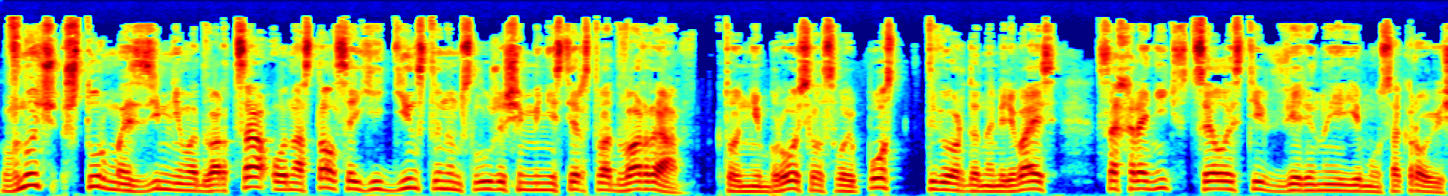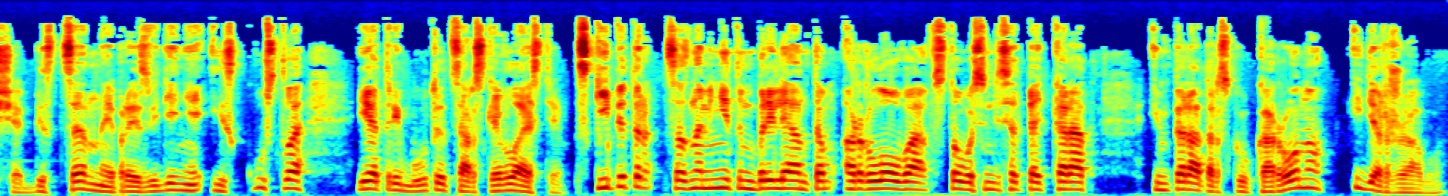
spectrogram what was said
В ночь штурма Зимнего дворца он остался единственным служащим Министерства двора, кто не бросил свой пост, твердо намереваясь сохранить в целости вверенные ему сокровища, бесценные произведения искусства и атрибуты царской власти. Скипетр со знаменитым бриллиантом Орлова в 185 карат, императорскую корону и державу.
